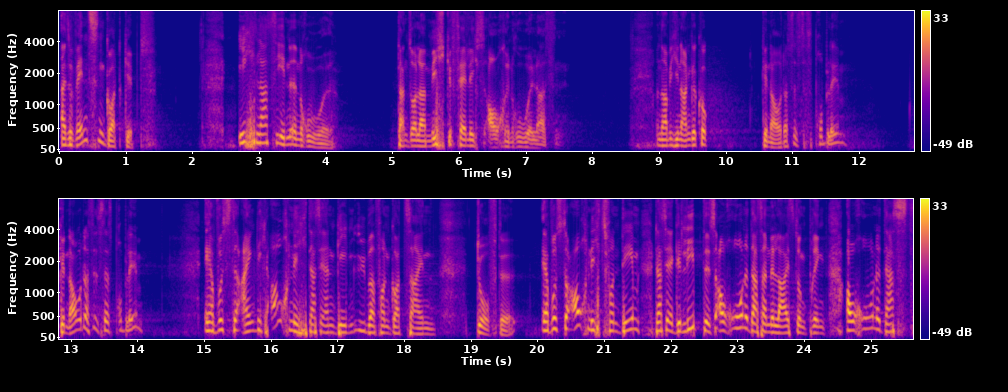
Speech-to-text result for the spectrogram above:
also wenn es einen Gott gibt, ich lasse ihn in Ruhe, dann soll er mich gefälligst auch in Ruhe lassen. Und dann habe ich ihn angeguckt, genau das ist das Problem. Genau das ist das Problem. Er wusste eigentlich auch nicht, dass er ein Gegenüber von Gott sein durfte. Er wusste auch nichts von dem, dass er geliebt ist, auch ohne dass er eine Leistung bringt, auch ohne dass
